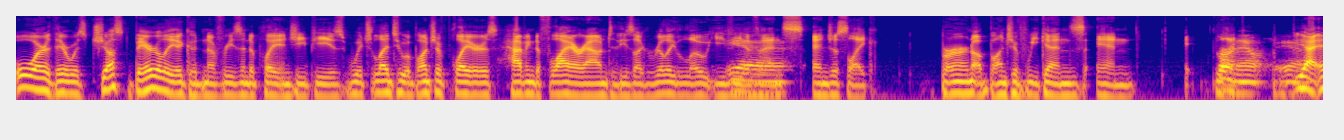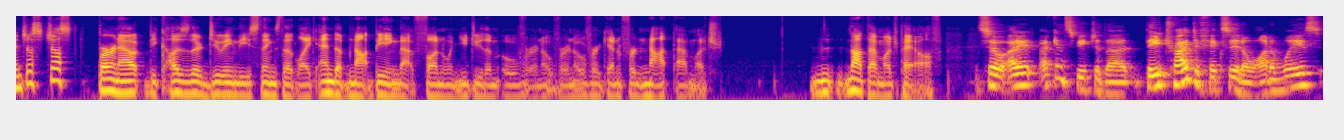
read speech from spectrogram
or there was just barely a good enough reason to play in GPs, which led to a bunch of players having to fly around to these like really low EV Yeah. events and just like burn a bunch of weekends and Burn like, out. Yeah. yeah. and just just burn out because they're doing these things that like end up not being that fun when you do them over and over and over again for not that much n- not that much payoff So I I can speak to that. They tried to fix it a lot of ways.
